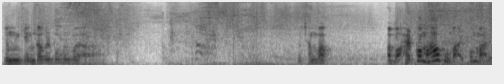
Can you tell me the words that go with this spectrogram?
무슨 갱각을 보는 거야? 뭐 장막. 아 뭐 할 거면 하고 말 거면 말.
